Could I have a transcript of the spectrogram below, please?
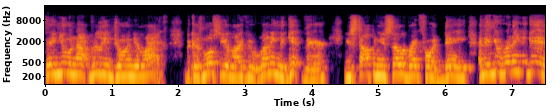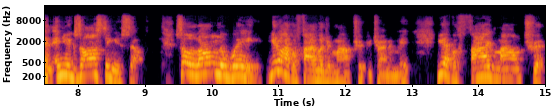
then you are not really enjoying your life because most of your life you're running to get there. You stop and you celebrate for a day, and then you're running again and you're exhausting yourself. So along the way, you don't have a 500 mile trip you're trying to make. You have a five mile trip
